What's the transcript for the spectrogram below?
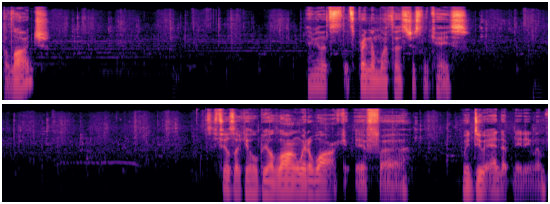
the lodge. Maybe let's let's bring them with us just in case. Feels like it will be a long way to walk if uh, we do end up needing them.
